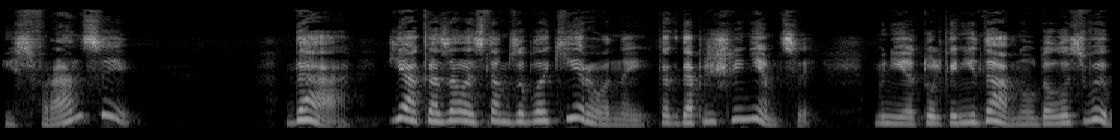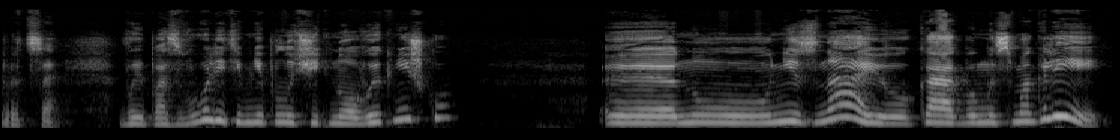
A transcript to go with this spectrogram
Из Франции? Да, я оказалась там заблокированной, когда пришли немцы. Мне только недавно удалось выбраться. Вы позволите мне получить новую книжку? Э, ну, не знаю, как бы мы смогли.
